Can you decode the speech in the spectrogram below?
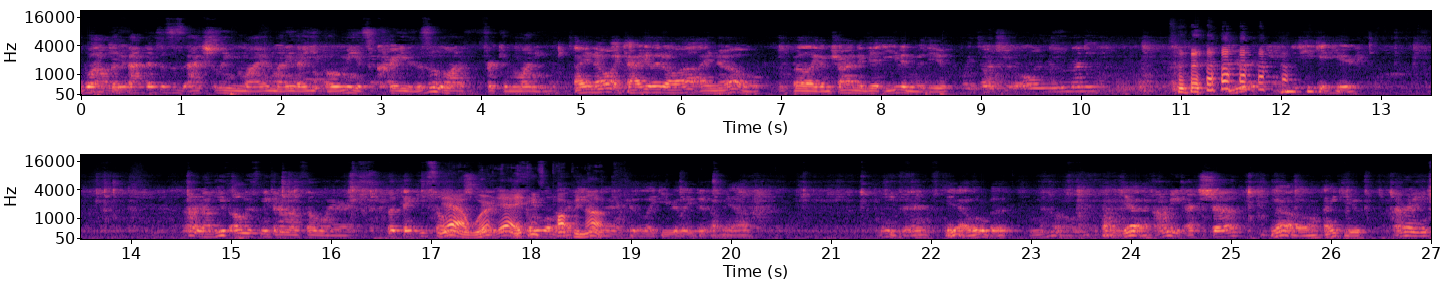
wow, thank the you. fact that this is actually my money that you owe me is crazy. This is a lot of freaking money. I know I calculated a lot. I know, but like I'm trying to get even with you. Wait, don't you owe me money? You're, did he get here? I don't know. He's always sneaking around somewhere. But thank you so Yeah, much. we're- yeah, Thank he keeps popping up. because like you really did help me out. No, you didn't. Yeah, a little bit. No. Yeah. I don't need extra. No, thank you. All right.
